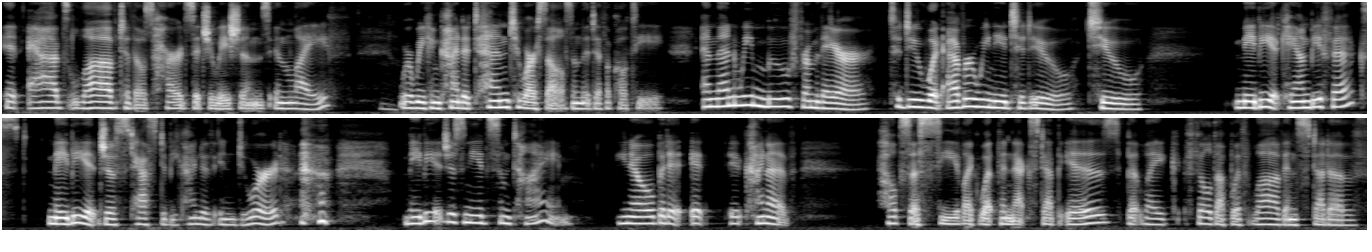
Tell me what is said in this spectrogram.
it adds love to those hard situations in life mm. where we can kind of tend to ourselves in the difficulty, and then we move from there to do whatever we need to do to maybe it can be fixed, maybe it just has to be kind of endured, maybe it just needs some time you know, but it it it kind of helps us see like what the next step is, but like filled up with love instead of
